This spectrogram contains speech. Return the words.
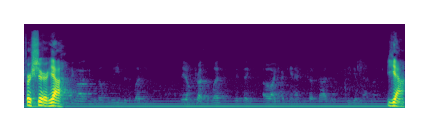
for sure. Yeah. Yeah.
